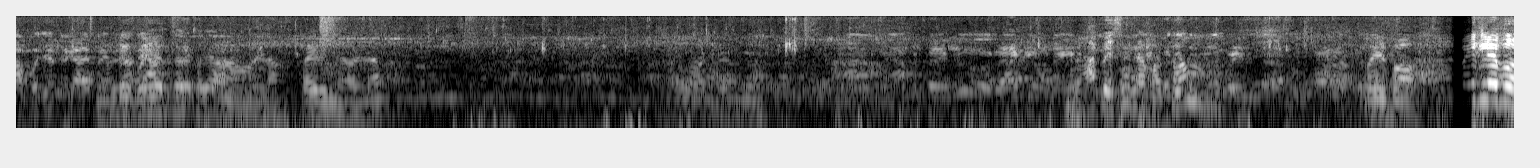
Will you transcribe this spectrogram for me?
మళ్ళీ వేయొద్దు కదా వాళ్ళ. పైరు ఉన్న వాళ్ళ. ఆపేసారా మొత్తం? పోయిపో పైకి లేపు.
